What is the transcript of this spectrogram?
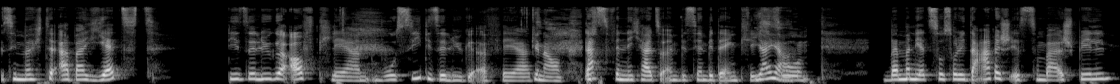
sie möchte aber jetzt diese Lüge aufklären, wo sie diese Lüge erfährt. Genau. Das finde ich halt so ein bisschen bedenklich. Ja, ja. So, wenn man jetzt so solidarisch ist zum Beispiel,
